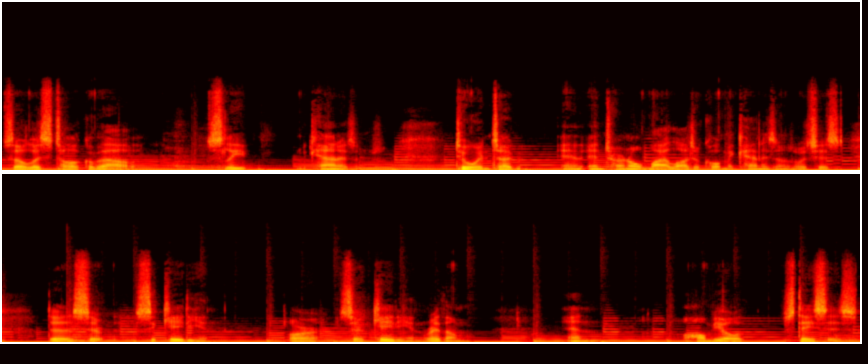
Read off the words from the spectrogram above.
So let's talk about sleep mechanisms. Two in- internal biological mechanisms, which is the cir- circadian or circadian rhythm and homeostasis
